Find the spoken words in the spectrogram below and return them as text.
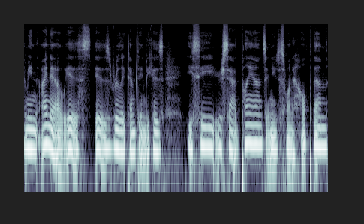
I mean, I know it is, really tempting because you see your sad plants and you just want to help them.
